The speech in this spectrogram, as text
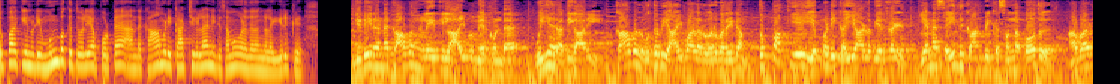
துப்பாக்கியினுடைய முன்பக்கத்து வழியா போட்ட அந்த காமெடி காட்சிகள்லாம் இன்னைக்கு சமூக வலைதளங்களில் இருக்கு. திடீரென காவல் நிலையத்தில் ஆய்வு மேற்கொண்ட உயர் அதிகாரி காவல் உதவி ஆய்வாளர் ஒருவரிடம் துப்பாக்கியை எப்படி கையாளுவீர்கள் என செய்து காண்பிக்க சொன்னபோது அவர்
